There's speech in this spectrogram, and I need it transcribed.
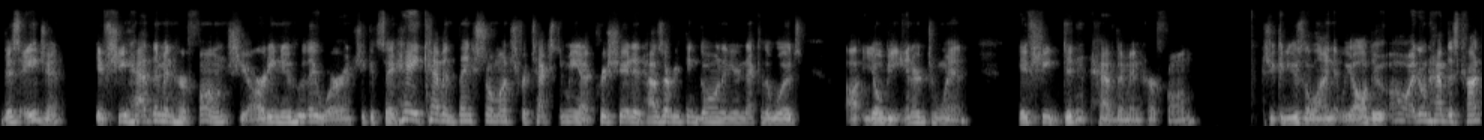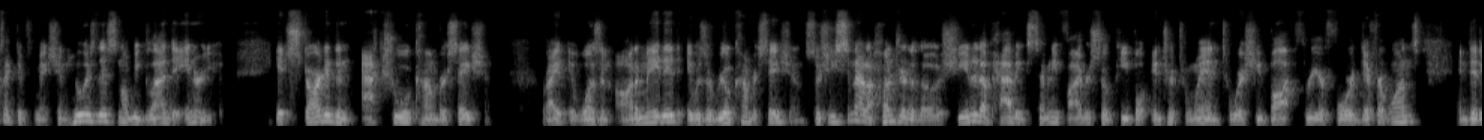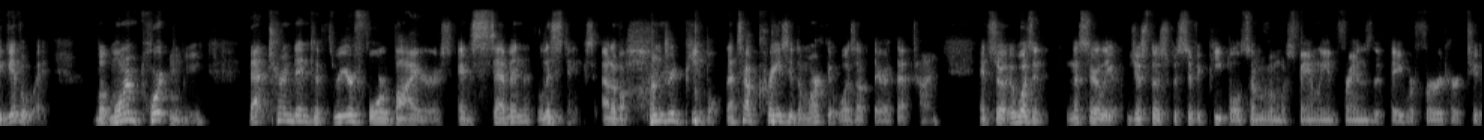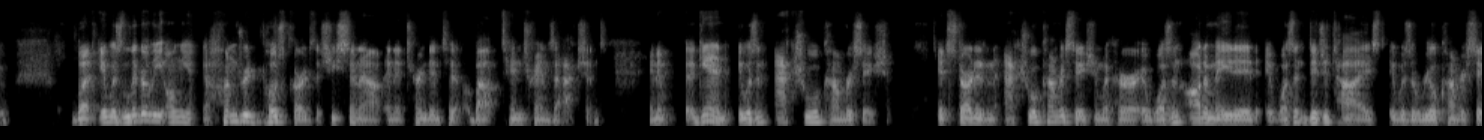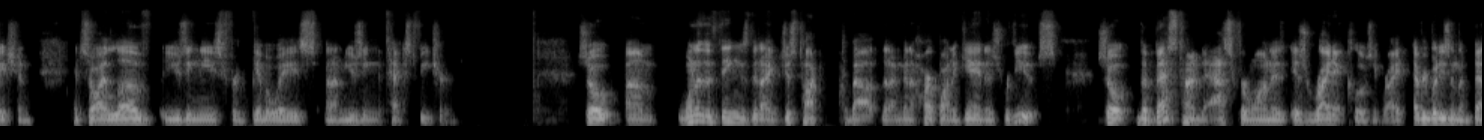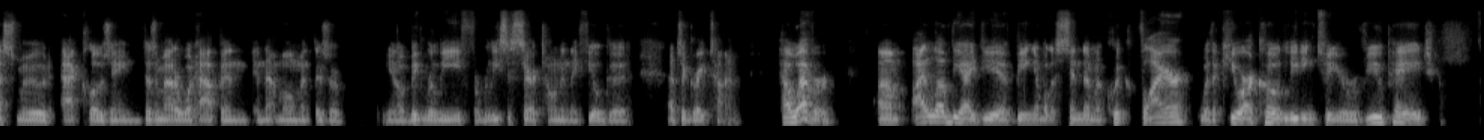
this agent, if she had them in her phone, she already knew who they were and she could say, Hey, Kevin, thanks so much for texting me. I appreciate it. How's everything going in your neck of the woods? Uh, you'll be entered to win. If she didn't have them in her phone, she could use the line that we all do. Oh, I don't have this contact information. Who is this? And I'll be glad to enter you. It started an actual conversation, right? It wasn't automated. It was a real conversation. So she sent out a hundred of those. She ended up having 75 or so people enter to win to where she bought three or four different ones and did a giveaway. But more importantly, That turned into three or four buyers and seven listings out of a hundred people. That's how crazy the market was up there at that time. And so it wasn't necessarily just those specific people. Some of them was family and friends that they referred her to. But it was literally only a hundred postcards that she sent out and it turned into about 10 transactions. And it, again, it was an actual conversation it started an actual conversation with her. It wasn't automated. It wasn't digitized. It was a real conversation. And so I love using these for giveaways um, using the text feature. So um, one of the things that I just talked about that I'm going to harp on again is reviews. So the best time to ask for one is, is right at closing, right? Everybody's in the best mood at closing. Doesn't matter what happened in that moment. There's a you know, big relief, a release of serotonin. They feel good. That's a great time. However, um, I love the idea of being able to send them a quick flyer with a QR code leading to your review page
